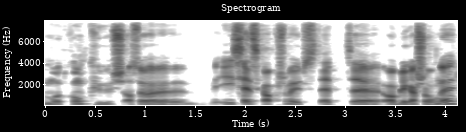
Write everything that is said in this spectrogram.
mot konkurs, altså i selskaper som har utstedt obligasjoner,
